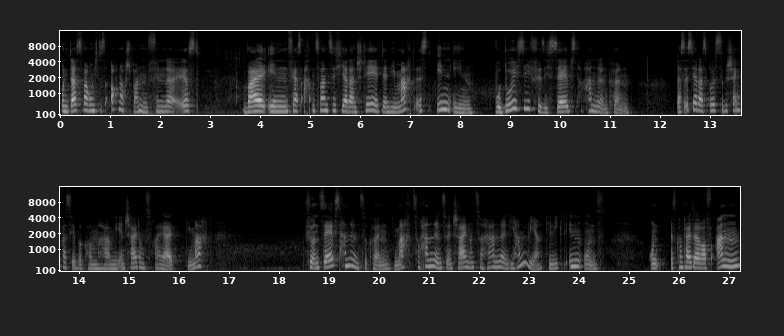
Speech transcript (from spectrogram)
Und das, warum ich das auch noch spannend finde, ist, weil in Vers 28 ja dann steht, denn die Macht ist in ihnen, wodurch sie für sich selbst handeln können. Das ist ja das größte Geschenk, was wir bekommen haben, die Entscheidungsfreiheit, die Macht, für uns selbst handeln zu können, die Macht zu handeln, zu entscheiden und zu handeln, die haben wir, die liegt in uns. Und es kommt halt darauf an,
